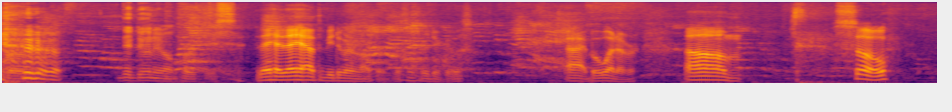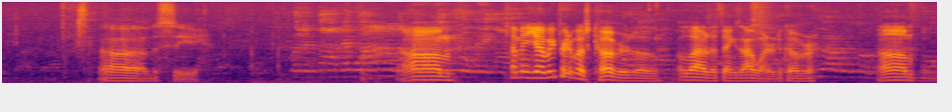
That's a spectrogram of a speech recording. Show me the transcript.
They're doing it on purpose. They they have to be doing it on purpose. This is ridiculous. All right, but whatever. Um, so, uh, let's see. Um, I mean, yeah, we pretty much covered uh, a lot of the things I wanted to cover. Um,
